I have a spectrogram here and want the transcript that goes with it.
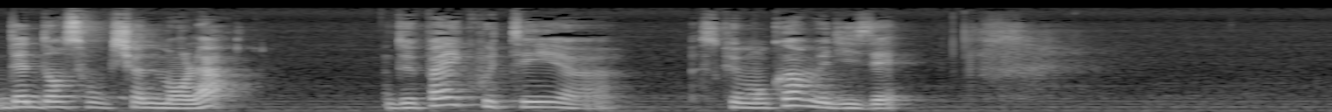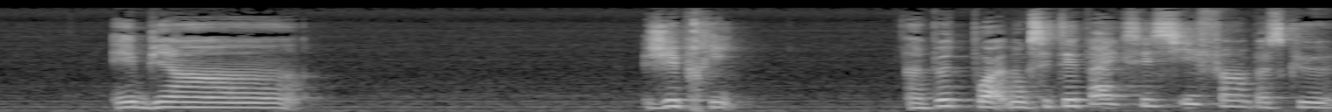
d'être dans ce fonctionnement là, de pas écouter euh, ce que mon corps me disait, eh bien j'ai pris un peu de poids. Donc c'était pas excessif, hein, parce que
